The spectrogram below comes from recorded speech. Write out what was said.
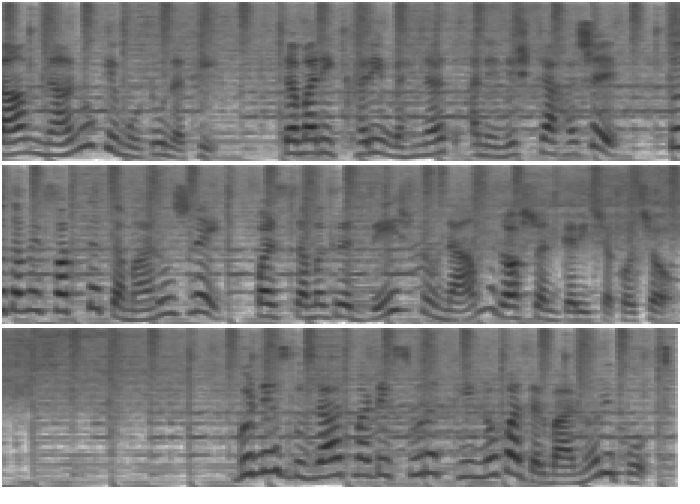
કામ નાનું કે મોટું નથી. તમારી ખરી મહેનત અને નિષ્ઠા હશે તો તમે ફક્ત તમારું જ નહીં, પણ સમગ્ર દેશનું નામ રોશન કરી શકો છો. ગુડ ન્યૂઝ ગુજરાત માટે સુરતથી લોપા દરબારનો રિપોર્ટ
